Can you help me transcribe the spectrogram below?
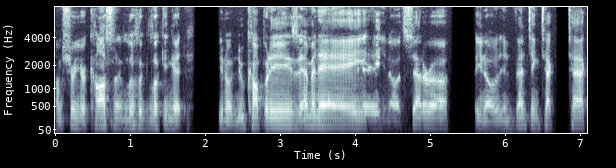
I'm sure you're constantly look, looking at, you know, new companies, M&A, you know, et cetera, you know, inventing tech, tech,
